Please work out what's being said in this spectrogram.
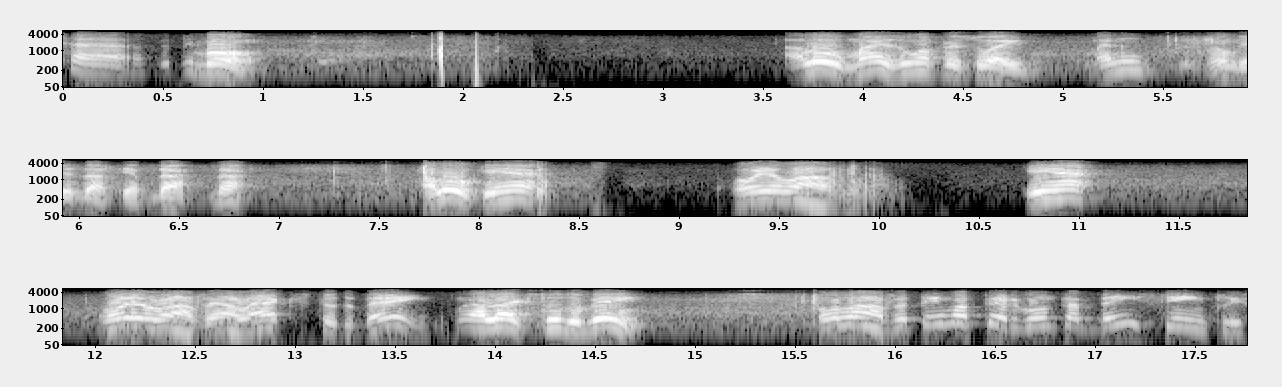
Tchau. Tudo bom. Alô, mais uma pessoa aí. Mas não. Vamos ver se dá tempo. Dá, dá. Alô, quem é? Oi, Olavo. Quem é? Oi, Olavo. É Alex, tudo bem? Oi, Alex, tudo bem? Olavo, eu tenho uma pergunta bem simples.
